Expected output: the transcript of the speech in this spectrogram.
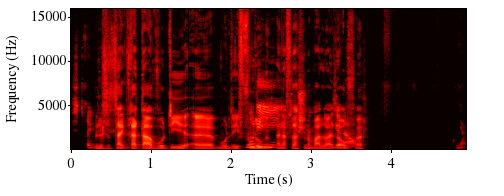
Ich trinke nicht zeigt viel. gerade da, wo die, äh, wo die Füllung die- einer Flasche normalerweise genau. aufhört. Ja.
